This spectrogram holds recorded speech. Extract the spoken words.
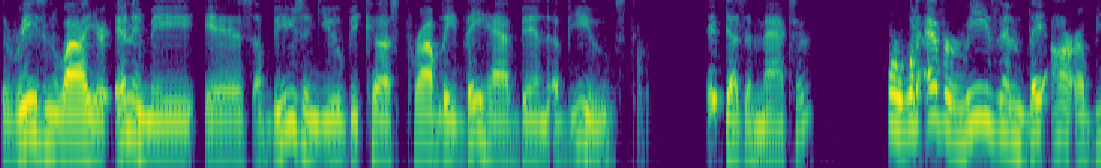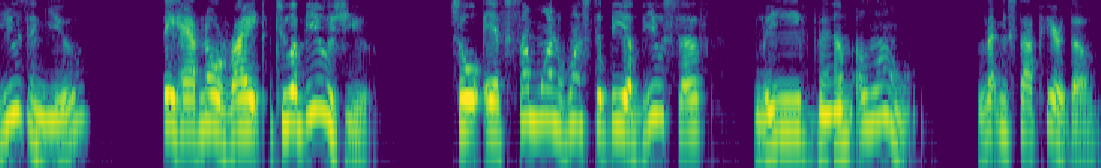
the reason why your enemy is abusing you because probably they have been abused. It doesn't matter. For whatever reason they are abusing you, they have no right to abuse you. So if someone wants to be abusive, leave them alone. Let me stop here, though.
